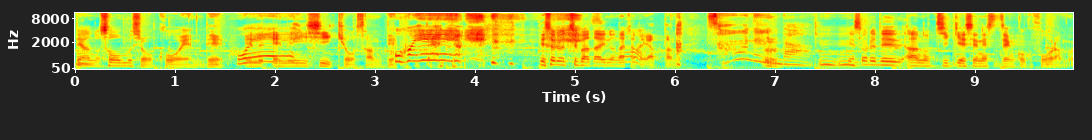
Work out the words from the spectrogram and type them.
であの総務省講演で、ほえ。ー N- NEC 協賛でほえ。ーでそれを千葉大の中でやったの。そうなんだ、うんうん。でそれであの地域 SNS 全国フォーラム。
